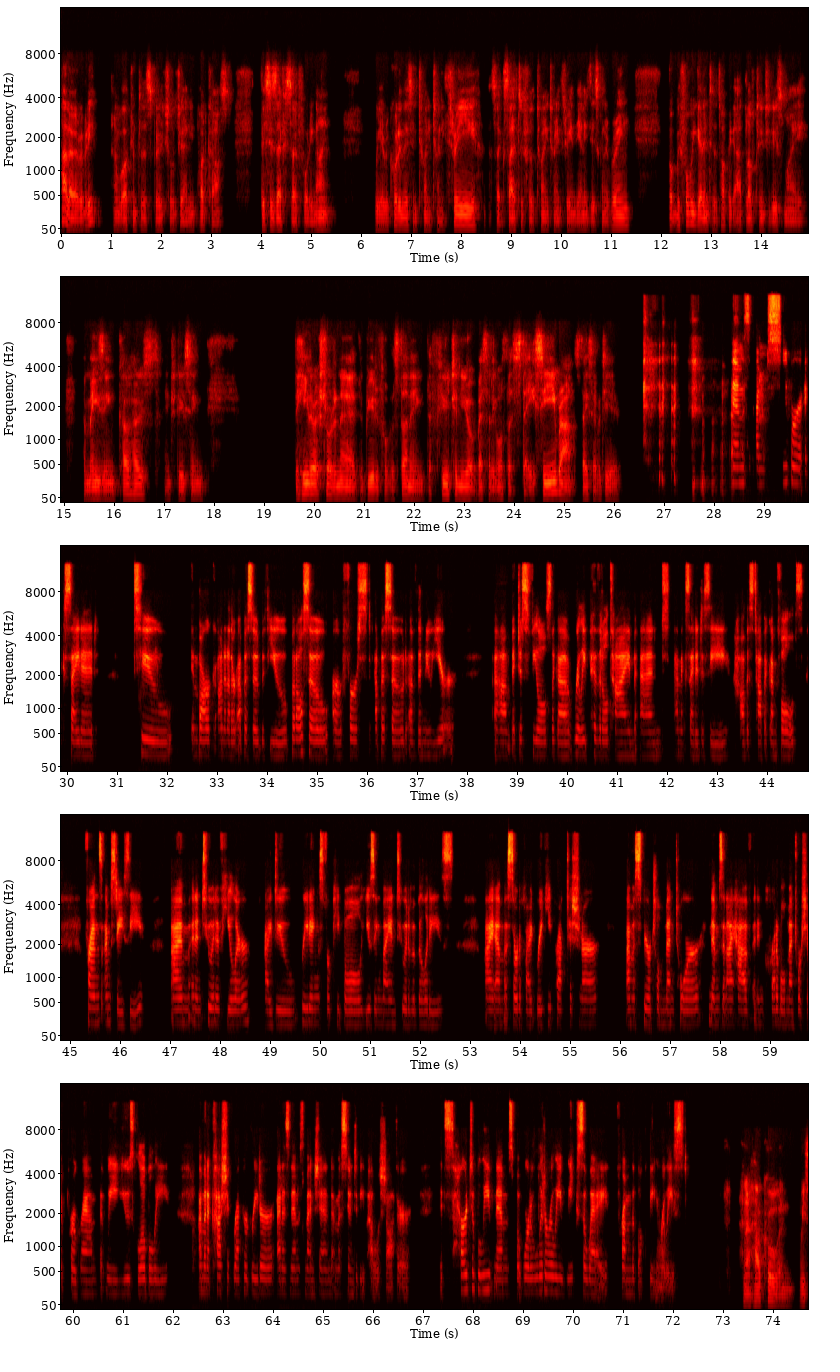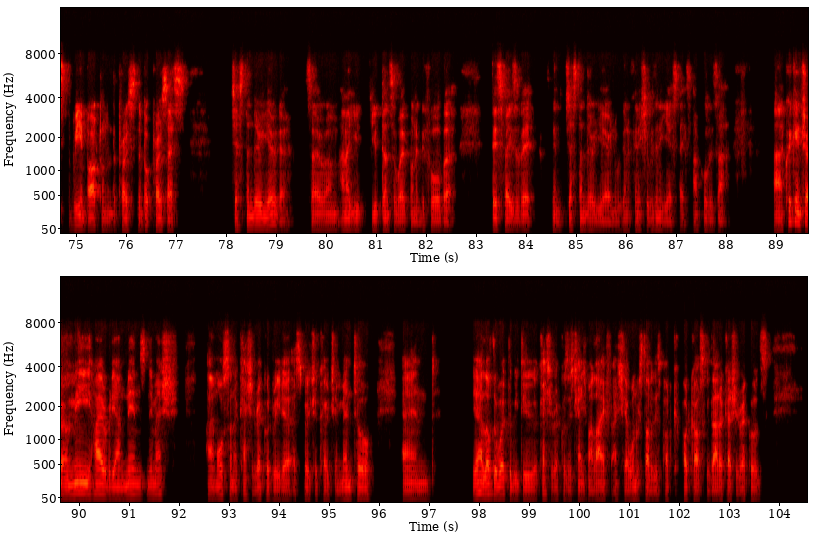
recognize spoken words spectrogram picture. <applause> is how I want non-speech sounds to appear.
Hello, everybody, and welcome to the Spiritual Journey podcast. This is episode 49. We are recording this in 2023. So excited for 2023 and the energy it's going to bring. But before we get into the topic, I'd love to introduce my amazing co host, introducing the healer extraordinaire, the beautiful, the stunning, the future New York bestselling author, Stacey Brown. Stacey, over to you. I'm, I'm super excited to embark on another episode with you, but also our first episode of the new year. Um, it just feels like a really pivotal time, and I'm excited to see how this topic unfolds. Friends, I'm Stacey. I'm an intuitive healer. I do readings for people using my intuitive abilities. I am a certified Reiki practitioner. I'm a spiritual mentor. NIMS and I have an incredible mentorship program that we use globally. I'm an Akashic record reader, and as NIMS mentioned, I'm a soon to be published author. It's hard to believe, NIMS, but we're literally weeks away from the book being released. And how cool! And we we embarked on the process, the book process, just under a year ago. So um, I know you you'd done some work on it before, but this phase of it been just under a year, and we're going to finish it within a year, Stace. How cool is that? Uh, quick intro on me. Hi, everybody. I'm Nims Nimesh. I'm also an Akashic record reader, a spiritual coach, and mentor. And yeah, I love the work that we do. Akashic Records has changed my life. Actually, I wouldn't have started this pod- podcast without Akashic Records.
